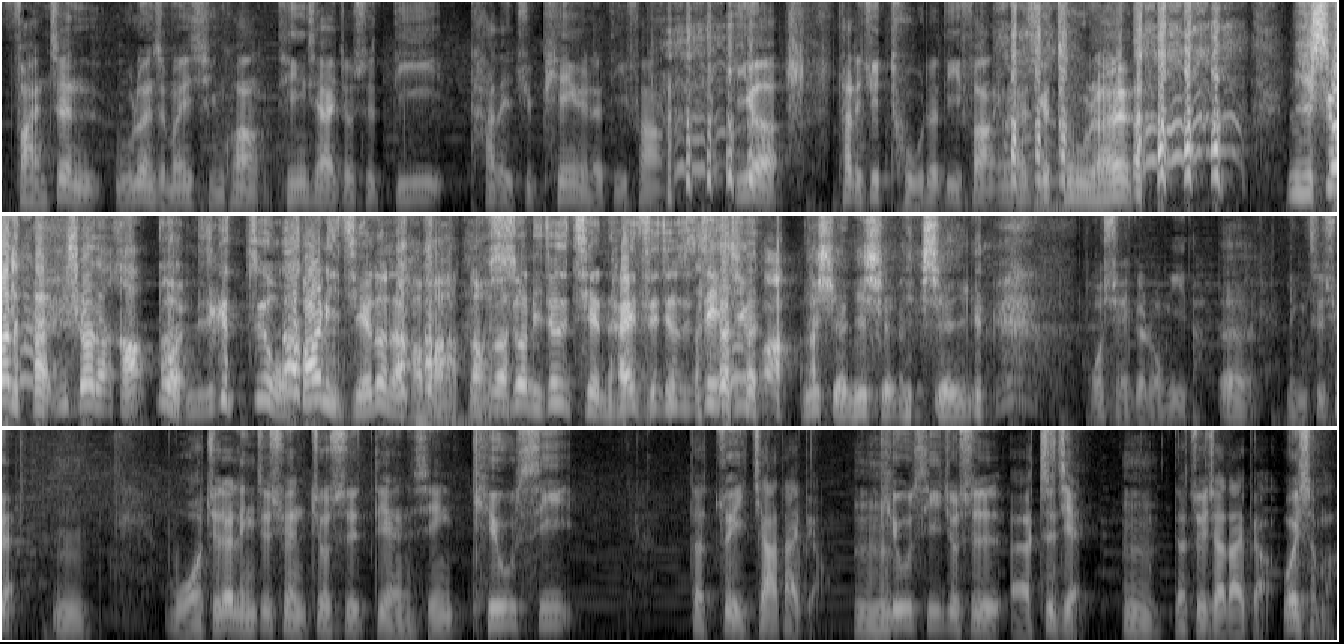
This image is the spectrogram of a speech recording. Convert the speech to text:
反正无论什么情况，听起来就是：第一，他得去偏远的地方；第二，他得去土的地方，因为他是个土人。你说的，你说的好，不，你这个这个我帮你结论了，好不好？老实说，你就是潜台词，就是这句话。你选，你选，你选一个，我选一个容易的，呃，林志炫。嗯，我觉得林志炫就是典型 QC 的最佳代表。嗯 QC 就是呃质检嗯的最佳代表。为什么？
